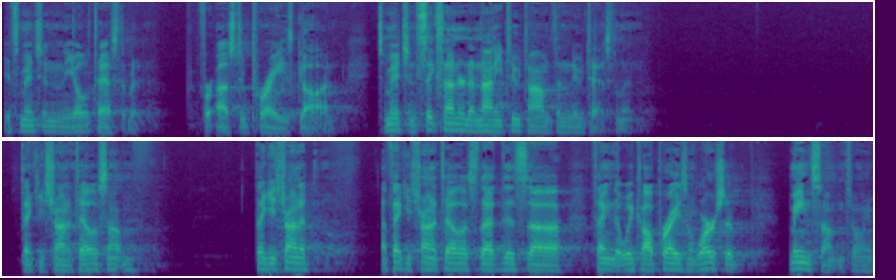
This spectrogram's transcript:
it's mentioned in the Old Testament for us to praise God. It's mentioned 692 times in the New Testament. Think he's trying to tell us something? Think he's trying to I think he's trying to tell us that this uh, thing that we call praise and worship means something to him.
